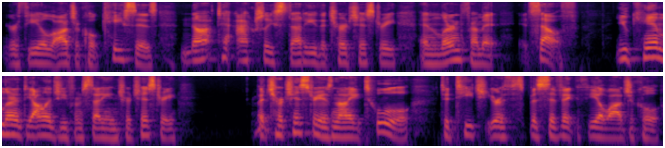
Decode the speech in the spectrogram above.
your theological cases, not to actually study the church history and learn from it itself. You can learn theology from studying church history, but church history is not a tool to teach your specific theological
